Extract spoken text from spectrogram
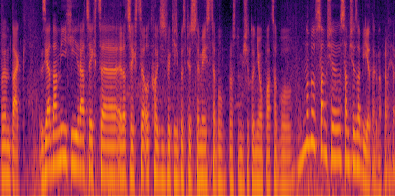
powiem tak, zjadam ich i raczej chcę, raczej chcę odchodzić w jakieś bezpieczne miejsce, bo po prostu mi się to nie opłaca, bo no bo sam się, sam się zabije tak naprawdę.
